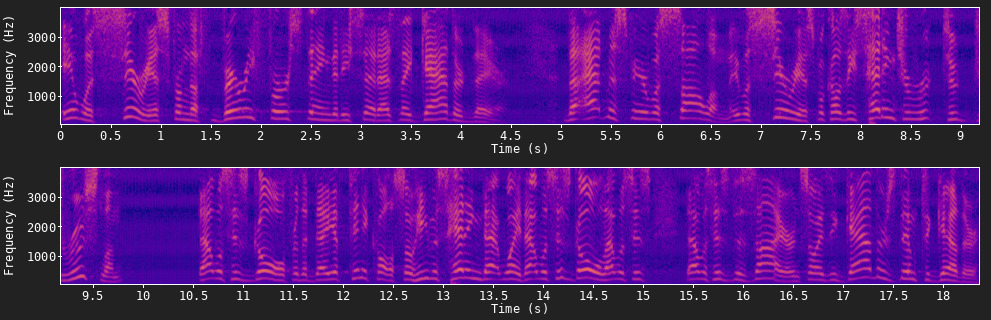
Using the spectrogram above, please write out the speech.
It was serious from the very first thing that he said as they gathered there. The atmosphere was solemn. It was serious because he's heading to, to Jerusalem. That was his goal for the day of Pentecost. So he was heading that way. That was his goal. That was his, that was his desire. And so as he gathers them together,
